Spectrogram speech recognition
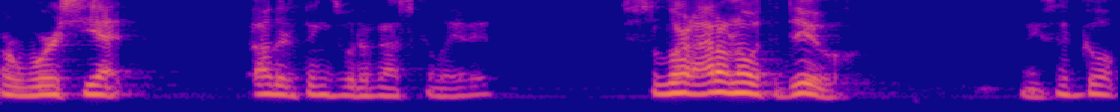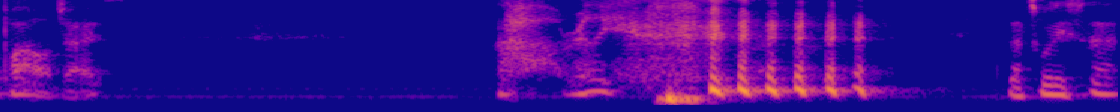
Or worse yet, other things would have escalated. Just said, Lord, I don't know what to do. And he said, Go apologize. Oh, really? That's what he said.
